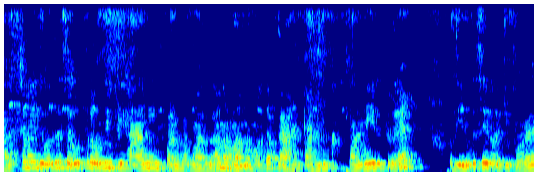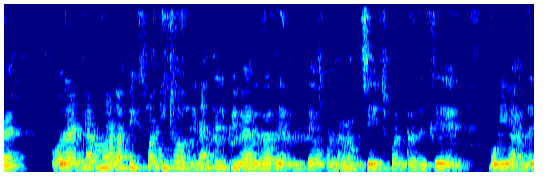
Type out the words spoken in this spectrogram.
ஆக்சுவலாக இது வந்து செவுத்துல வந்து இப்படி ஹேங்கிங் பண்ணுற மாதிரி தான் நம்ம அந்த மாதிரி தான் பிளான் பண்ணி பண்ணியிருக்கிறேன். அது எந்த சைடு வைக்க போகிறேன் ஒரு இடத்துல நம்ம ஆனால் ஃபிக்ஸ் பண்ணிட்டோம் அப்படின்னா திருப்பி வேறு ஏதாவது இடத்துக்கு தேவைப்படுதுன்னா நம்ம சேஞ்ச் பண்ணுறதுக்கு முடியாது.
